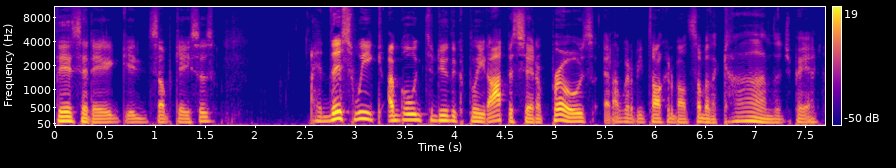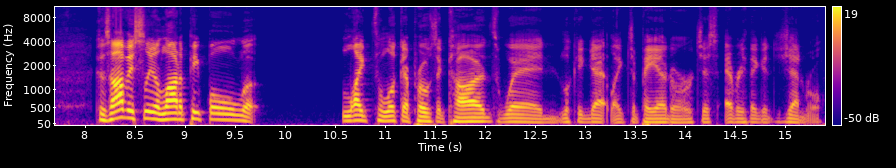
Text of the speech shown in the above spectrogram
visiting in some cases. And this week, I'm going to do the complete opposite of pros, and I'm going to be talking about some of the cons of Japan. Because obviously, a lot of people like to look at pros and cons when looking at like Japan or just everything in general.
